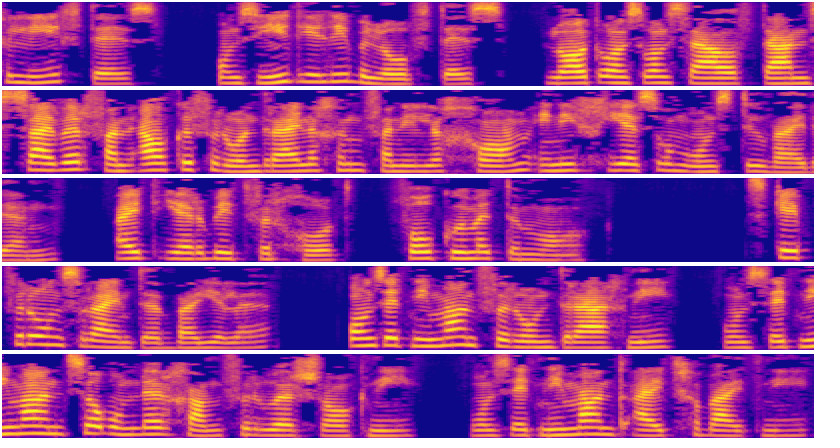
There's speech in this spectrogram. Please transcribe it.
Geliefdes, ons hier die beloftes, laat ons onszelf dan zuiver van elke verontreiniging van die lichaam en die gees om ons toewijding, uit eerbied vir God, volkome te maak. Skep vir ons ruimte by julle, ons het niemand verontreg nie, ons het niemand so ondergang veroorzaak nie, ons het niemand uitgebuit nie.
